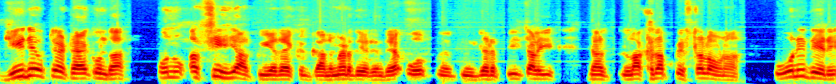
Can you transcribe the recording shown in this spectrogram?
ਜਿਹਦੇ ਉੱਤੇ ਅਟੈਕ ਹੁੰਦਾ ਉਹਨੂੰ 80000 ਰੁਪਏ ਦਾ ਇੱਕ ਗਨਮੈਨ ਦੇ ਦਿੰਦੇ ਆ। ਉਹ ਅਹ, ਜਿਹੜਾ 30 40 ਜਾਂ ਲੱਖ ਦਾ ਪਿਸਟਲ ਆਉਣਾ ਉਹ ਨਹੀਂ ਦੇ ਰਹੇ।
